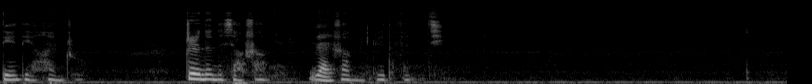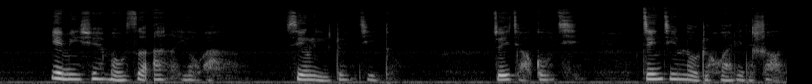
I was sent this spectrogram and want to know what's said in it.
点点汗珠，稚嫩的小少女染上迷离的风情。叶明轩眸色暗了又暗，心里一阵悸动，嘴角勾起，紧紧搂着怀里的少女。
